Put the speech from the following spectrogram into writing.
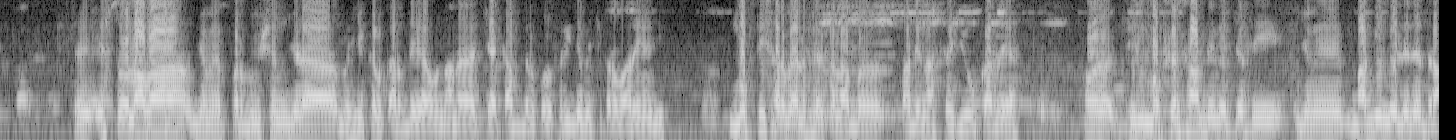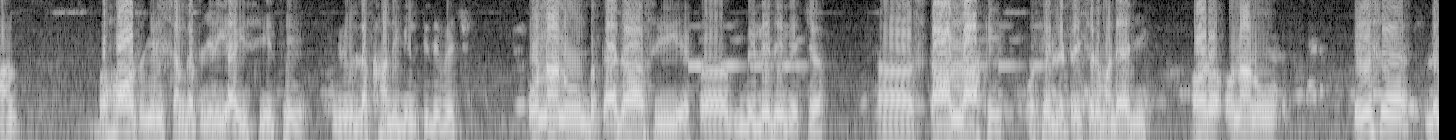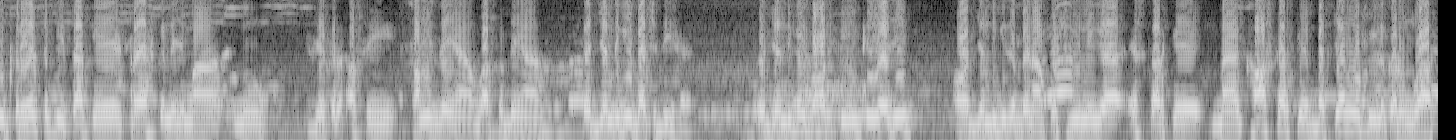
ਤੇ ਇਸ ਤੋਂ ਇਲਾਵਾ ਜਿਵੇਂ ਪ੍ਰਦੂਸ਼ਣ ਜਿਹੜਾ ਵਹੀਕਲ ਕਰਦੇ ਆ, ਉਹਨਾਂ ਦਾ ਚੈੱਕਅਪ ਬਿਲਕੁਲ ਫ੍ਰੀ ਦੇ ਵਿੱਚ ਕਰਵਾ ਰਹੇ ਹਾਂ ਜੀ। ਮੁਕਤੀਸਰ ਵੈਲਫੇਅਰ ਕਲੱਬ ਸਾਡੇ ਨਾਲ ਸਹਿਯੋਗ ਕਰ ਰਿਹਾ। ਔਰ ਸ੍ਰੀ ਮੁਕਤਸਰ ਸਾਹਿਬ ਦੇ ਵਿੱਚ ਅਸੀਂ ਜਿਵੇਂ ਮਾਘੀ ਮੇਲੇ ਦੇ ਦੌਰਾਨ ਬਹੁਤ ਜਿਹੜੀ ਸੰਗਤ ਜਿਹੜੀ ਆਈ ਸੀ ਇੱਥੇ ਜਿਹੜੀ ਲੱਖਾਂ ਦੀ ਗਿਣਤੀ ਦੇ ਵਿੱਚ, ਉਹਨਾਂ ਨੂੰ ਬਕਾਇਦਾ ਅਸੀਂ ਇੱਕ ਮੇਲੇ ਦੇ ਵਿੱਚ ਸਟਾਲ ਲਾ ਕੇ ਉੱਥੇ ਲਿਟਰੇਚਰ ਵੰਡਿਆ ਜੀ। ਔਰ ਉਹਨਾਂ ਨੂੰ ਇਸ ਲਈ ਪ੍ਰੇਰਿਤ ਕੀਤਾ ਕਿ ਟ੍ਰੈਫਿਕ ਨਿਯਮਾਂ ਨੂੰ ਜੇਕਰ ਅਸੀਂ ਸਮਝਦੇ ਹਾਂ ਵਰਤਦੇ ਹਾਂ ਤਾਂ ਜ਼ਿੰਦਗੀ ਬਚਦੀ ਹੈ। ਸੋ ਜ਼ਿੰਦਗੀ ਬਹੁਤ ਕੀਮਤੀ ਹੈ ਜੀ ਔਰ ਜ਼ਿੰਦਗੀ ਤੋਂ ਬਿਨਾ ਕੁਝ ਵੀ ਨਹੀਂ ਹੈ। ਇਸ ਕਰਕੇ ਮੈਂ ਖਾਸ ਕਰਕੇ ਬੱਚਿਆਂ ਨੂੰ ਅਪੀਲ ਕਰੂੰਗਾ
